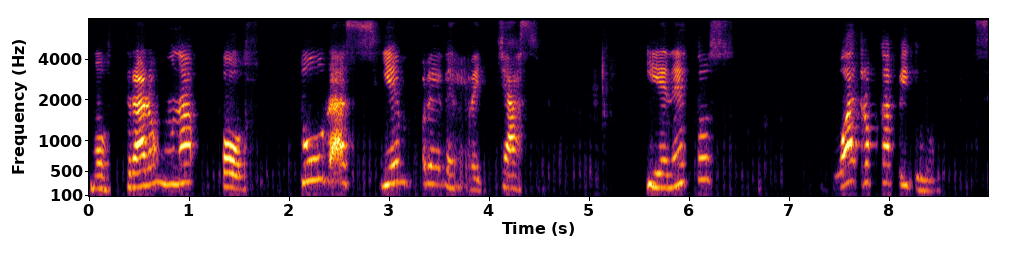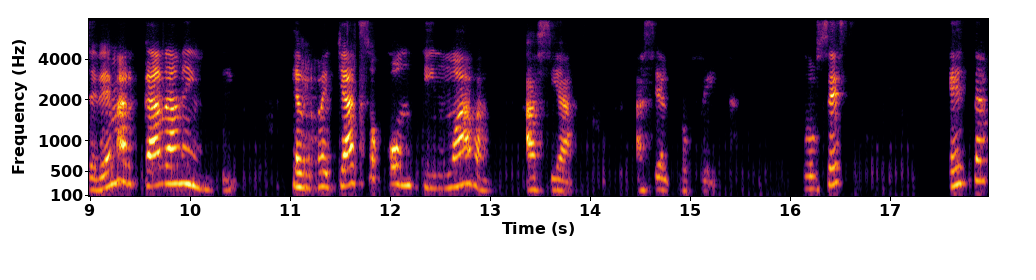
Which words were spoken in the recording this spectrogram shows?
mostraron una postura siempre de rechazo. Y en estos cuatro capítulos se ve marcadamente que el rechazo continuaba hacia, hacia el profeta. Entonces, estas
